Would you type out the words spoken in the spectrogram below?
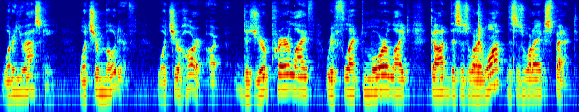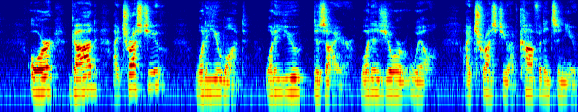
What are you asking? What's your motive? What's your heart? Are, does your prayer life reflect more like, God, this is what I want, this is what I expect? Or, God, I trust you, what do you want? What do you desire? What is your will? I trust you. I have confidence in you.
